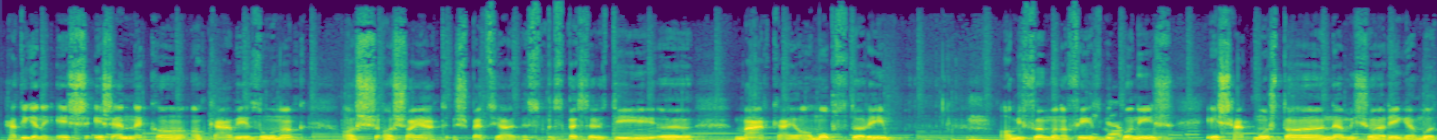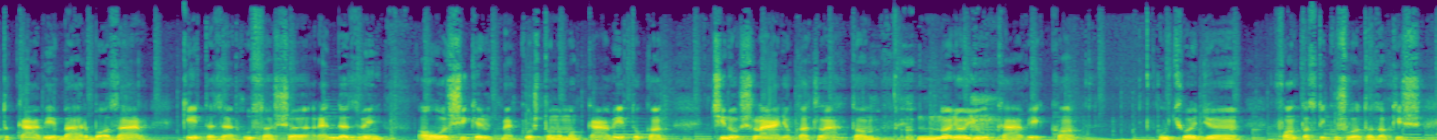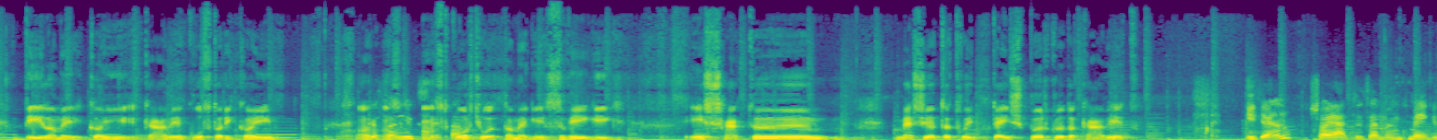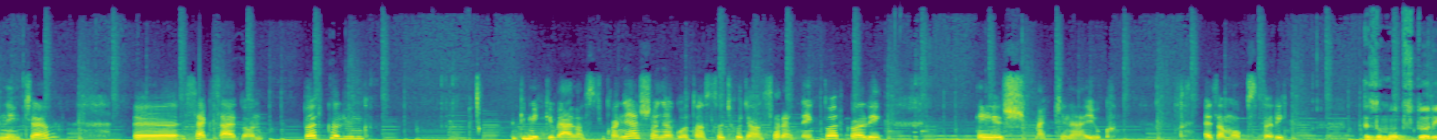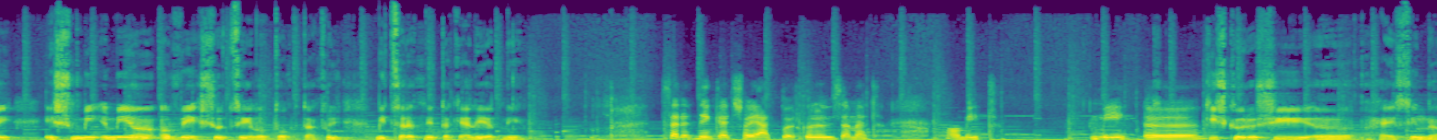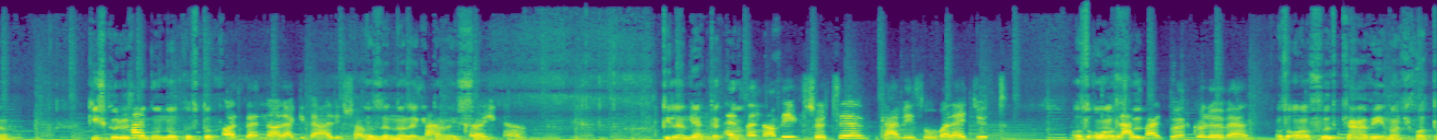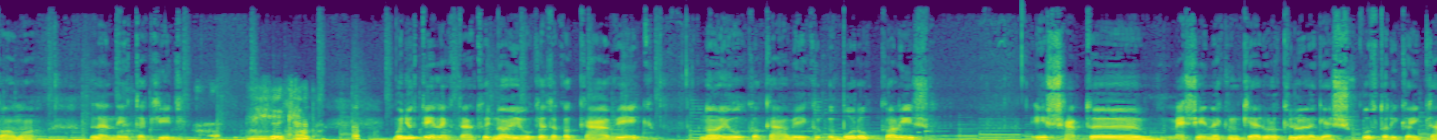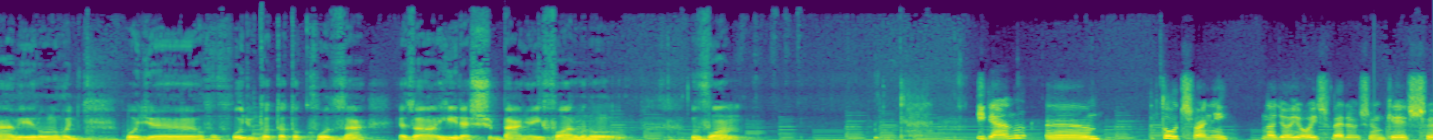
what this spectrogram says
Hát igen, és, és ennek a, a kávézónak a, a saját speciál, specialty uh, márkája a Mobstery, ami fönn van a Facebookon is, és hát most a, nem is olyan régen volt a Kávébár Bazár 2020-as rendezvény, ahol sikerült megkóstolnom a kávétokat, csinos lányokat láttam, nagyon jó kávékkal. Úgyhogy fantasztikus volt az a kis dél-amerikai kávé, kosztarikai. Köszönjük azt, azt kortyoltam egész végig. És hát ö, mesélted, hogy te is pörklöd a kávét? Igen, saját üzemünk még nincsen. Ö, szexádon pörkölünk, mi kiválasztjuk a nyersanyagot, azt, hogy hogyan szeretnénk pörkölni, és megcsináljuk. Ez a mobstory ez a mob story, és mi, mi a, a végső célotok? Tehát, hogy mit szeretnétek elérni? Szeretnénk egy saját pörkölőüzemet, amit mi... Ö... Kiskörösi ö, helyszínnel? Kiskörösben hát, gondolkoztok? Az lenne a legideálisabb. Az lenne a legideálisabb. Ti lennétek igen, a... Ez lenne a végső cél, kávézóval együtt, az Alföld, pörkölővel. Az Alföld kávé nagy hatalma lennétek így. Igen. Mondjuk tényleg, tehát, hogy nagyon jók ezek a kávék, nagyon jók a kávék borokkal is, és hát mesélj nekünk erről a különleges kosztarikai kávéról, hogy hogy, hogy jutottatok hozzá. Ez a híres bányai farmról van. Igen, Tóth Sanyi nagyon jó ismerősünk és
